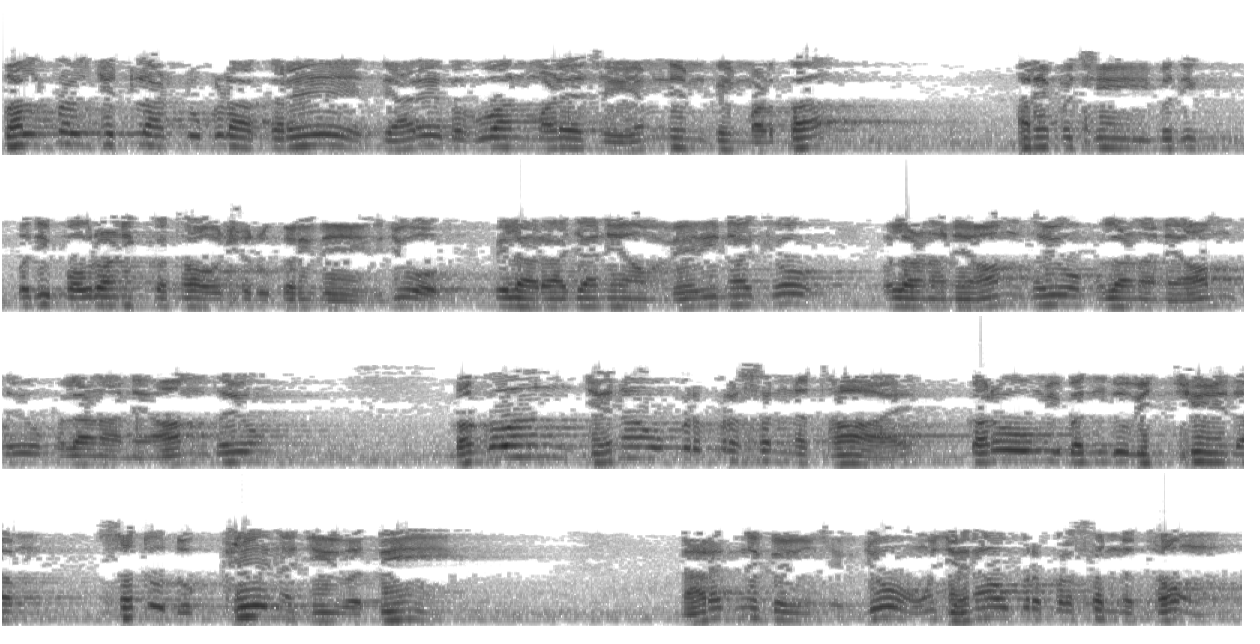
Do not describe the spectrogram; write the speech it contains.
તલતલ જેટલા ટુકડા કરે, ત્યારે ભગવાન મળે છે. એમને એમ કઈ મળતા? અને પછી બધી બધી પૌરાણિક કથાઓ શરૂ કરી દે. જો પેલા રાજાને આમ વેરી નાખ્યો, ફલાણાને આમ થયું, ફલાણાને આમ થયું, ફલાણાને આમ થયું. ભગવાન જેના ઉપર પ્રસન્ન થાય, કરોમી બંધુ વિચ્છેદમ સતુ દુઃખે ન જીવતી. નારદને કહ્યું છે જો હું જેના ઉપર પ્રસન્ન થઉં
